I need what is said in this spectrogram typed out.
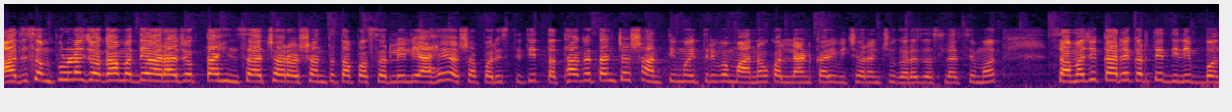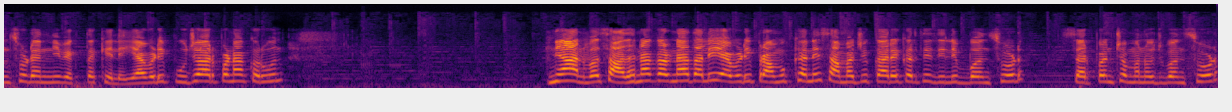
आज संपूर्ण जगामध्ये अराजकता हिंसाचार अशांतता पसरलेली आहे. अशा परिस्थितीत तथागतांच्या शांती मैत्री व मानव कल्याणकारी विचारांची गरज असल्याचे मत सामाजिक कार्यकर्ते दिलीप बनसोड यांनी व्यक्त केले. यावेळी पूजा अर्पणा करून ज्ञान व साधना करण्यात आली. यावेळी प्रामुख्याने सामाजिक कार्यकर्ते दिलीप बनसोड सरपंच मनोज बनसोड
